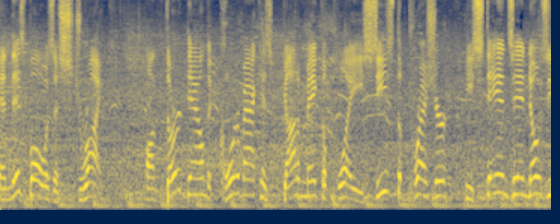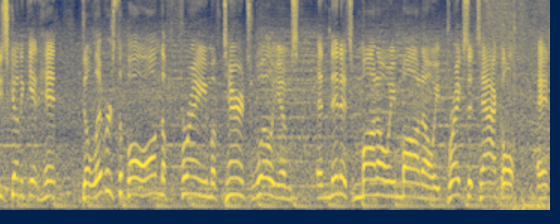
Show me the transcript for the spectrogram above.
and this ball was a strike. On third down, the quarterback has got to make a play. He sees the pressure. He stands in, knows he's going to get hit, delivers the ball on the frame of Terrence Williams, and then it's mano a mano. He breaks a tackle, and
